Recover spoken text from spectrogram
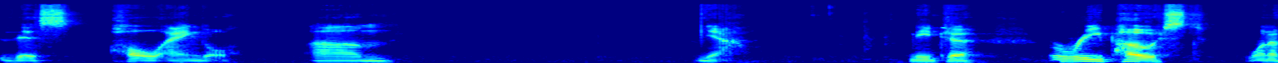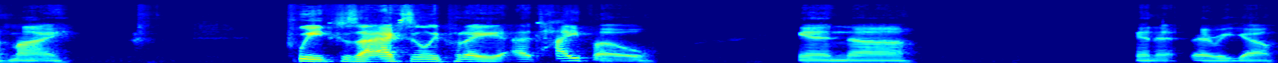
this whole angle. Um yeah. Need to repost one of my tweets because I accidentally put a, a typo in uh in it. There we go.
